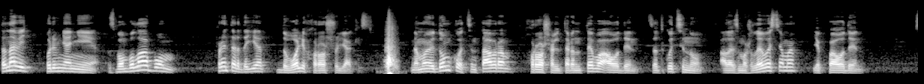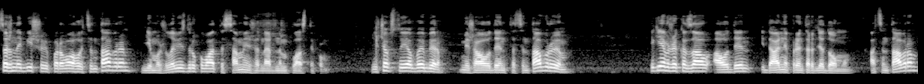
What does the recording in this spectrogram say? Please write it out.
Та навіть в порівнянні з Bambulab принтер дає доволі хорошу якість. На мою думку, Centaura хороша альтернатива A1 за таку ціну, але з можливостями як P1. Все ж найбільшою перевагою Centauri є можливість друкувати саме інженерним пластиком. Якщо б стояв вибір між A1 та Centauri, як я вже казав, A1 ідеальний принтер для дому, а Centaura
